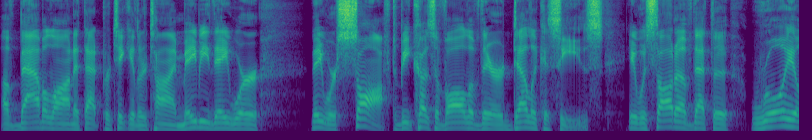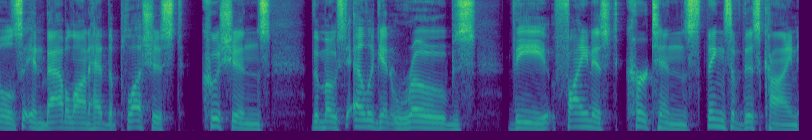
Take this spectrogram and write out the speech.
of Babylon at that particular time. Maybe they were they were soft because of all of their delicacies. It was thought of that the royals in Babylon had the plushest cushions, the most elegant robes, the finest curtains, things of this kind.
